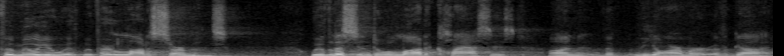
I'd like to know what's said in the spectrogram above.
familiar with. We've heard a lot of sermons, we've listened to a lot of classes on the, the armor of God.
